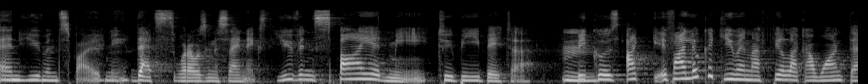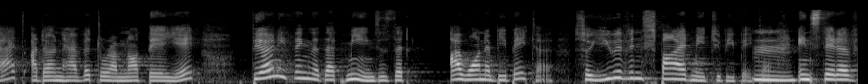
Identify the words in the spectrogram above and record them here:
and you've inspired me. That's what I was going to say next. You've inspired me to be better. Mm. Because I, if I look at you and I feel like I want that, I don't have it or I'm not there yet, the only thing that that means is that I want to be better. So you have inspired me to be better. Mm. Instead of,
